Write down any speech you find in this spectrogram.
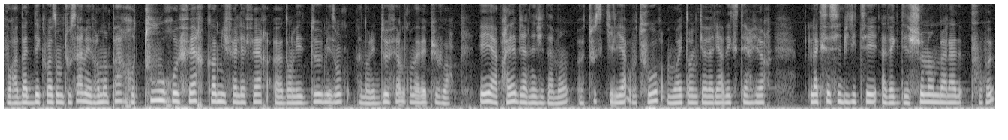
pour abattre des cloisons, tout ça, mais vraiment pas tout refaire comme il fallait faire dans les deux maisons, dans les deux qu'on avait pu voir. Et après, bien évidemment, euh, tout ce qu'il y a autour, moi étant une cavalière d'extérieur, l'accessibilité avec des chemins de balade pour eux,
